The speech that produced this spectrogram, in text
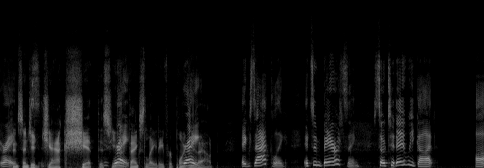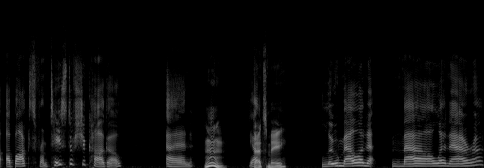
Right. Didn't send you jack shit this year. Right. Thanks, lady, for pointing Right. it out. Exactly. It's embarrassing. So today we got uh, a box from Taste of Chicago and Hmm. yep, That's me, Lou Malina- Malinara,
